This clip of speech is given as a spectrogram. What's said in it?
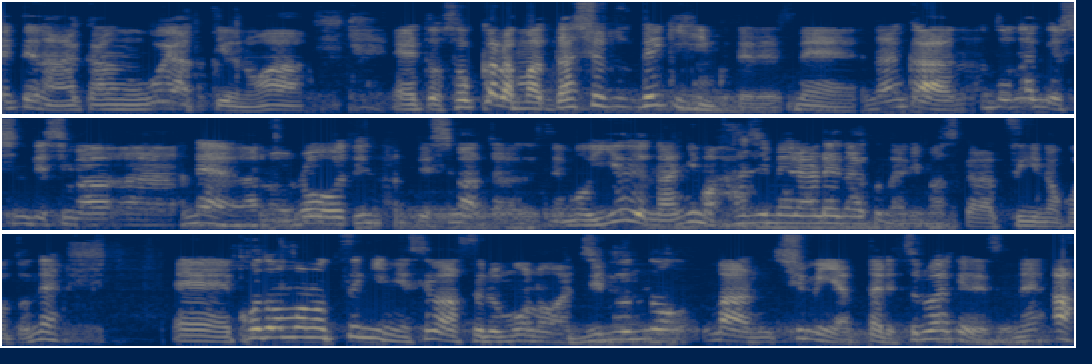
えてなあかん親っていうのは、えっ、ー、と、そこからま脱出できひんくてですね、なんか、なんとなく死んでしまう、ね、あの、老人になってしまったらですね、もういよいよ何も始められなくなりますから、次のことね。えー、子供の次に世話するものは自分の、まあ、趣味やったりするわけですよね。あ、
